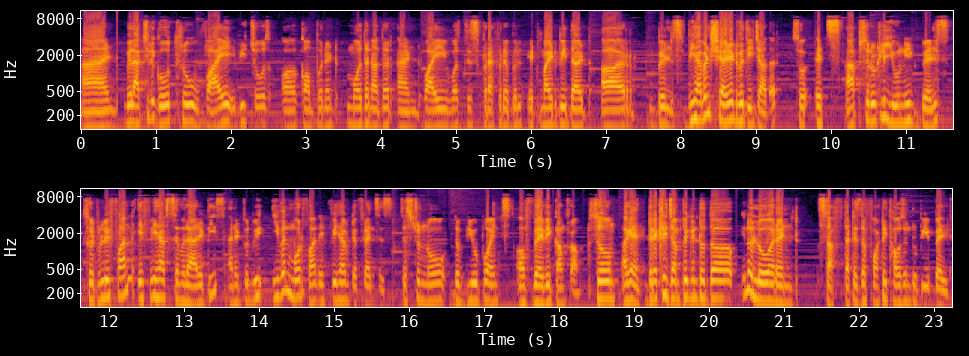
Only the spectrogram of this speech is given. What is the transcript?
And we'll actually go through why we chose a component more than other and why was this preferable. It might be that our builds we haven't shared it with each other, so it's absolutely unique builds. So it will be fun if we have similarities, and it will be even more fun if we have differences, just to know the viewpoints of where we come from. So again, directly jumping into the you know lower end stuff. That is the 40000 rupee build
